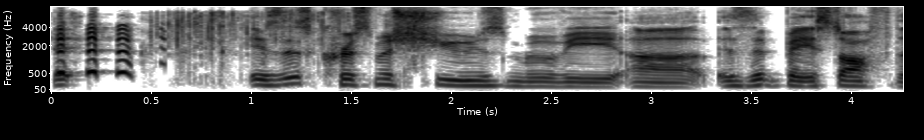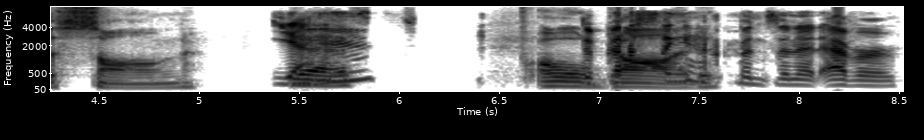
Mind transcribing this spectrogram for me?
is this Christmas shoes movie? Uh, is it based off the song? Yes. Oh the best thing happens in it ever.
